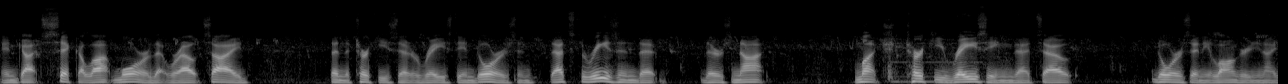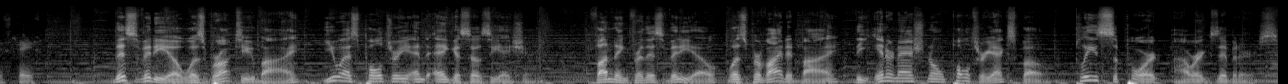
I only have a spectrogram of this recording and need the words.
and got sick a lot more that were outside than the turkeys that are raised indoors. And that's the reason that there's not much turkey raising that's outdoors any longer in the United States. This video was brought to you by U.S. Poultry and Egg Association. Funding for this video was provided by the International Poultry Expo. Please support our exhibitors.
